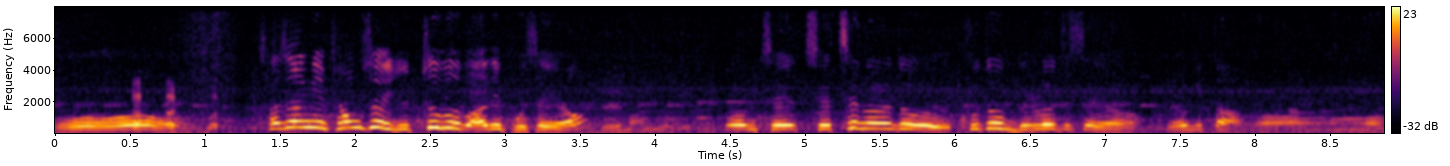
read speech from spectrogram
오 사장님 평소에 유튜브 많이 보세요? 네, 많이 먹어요. 그럼 제, 제 채널도 구독 눌러주세요 여기 있다 아,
